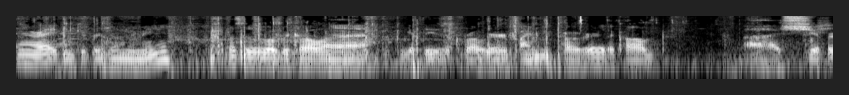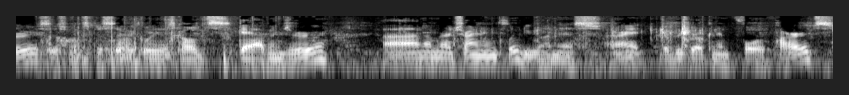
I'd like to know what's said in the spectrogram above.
Alright, thank you for joining me. This is what we call, uh, you get these at Kroger, find them at Kroger. They're called uh, shippers. This one specifically is called Scavenger. Uh, and I'm going to try and include you on this. Alright, they'll be broken in four parts,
